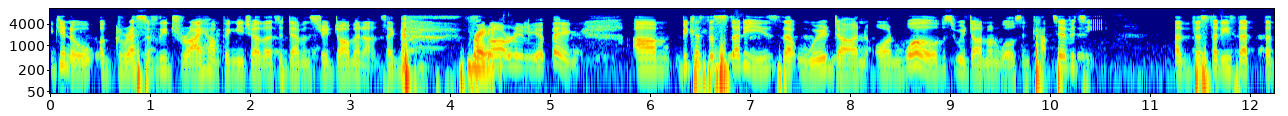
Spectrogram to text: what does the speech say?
you know aggressively dry humping each other to demonstrate dominance. Like that's right. not really a thing. Um, because the studies that were done on wolves were done on wolves in captivity uh, the studies that, that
